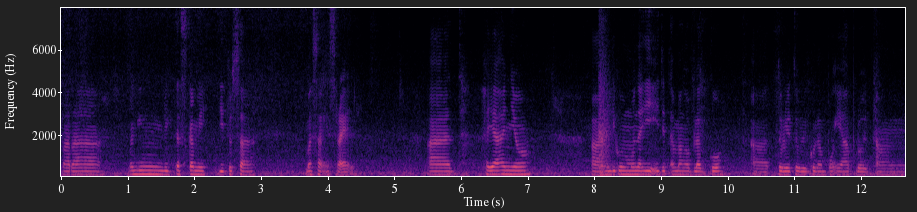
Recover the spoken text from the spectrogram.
para maging ligtas kami dito sa bansang Israel. At hayaan nyo, ah, hindi ko muna i-edit ang mga vlog ko. At tuloy-tuloy ko lang pong i-upload ang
